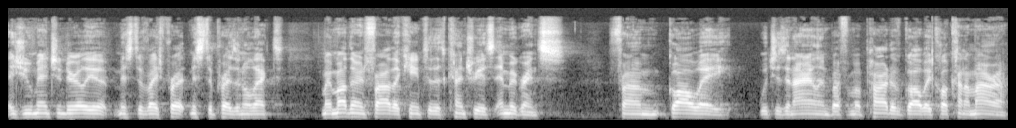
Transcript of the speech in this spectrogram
As you mentioned earlier, Mr. Vice Pre- Mr. President-elect, my mother and father came to this country as immigrants from Galway, which is in Ireland, but from a part of Galway called Connemara.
